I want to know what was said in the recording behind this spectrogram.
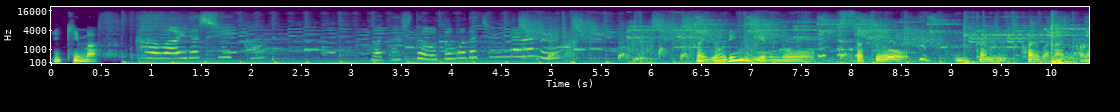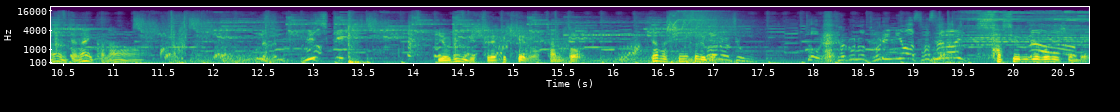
行きます。可愛らしい子。私とお友達にならない？まあ、ヨリンゲルの必殺をいい感じに使えばなんとかなるんじゃないかな。錦ヨリンゲ連れてきてるわちゃんと。やっぱ死にかけてる。彼女を鳥かごの鳥にはさせない。差し売りレボリューションで。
